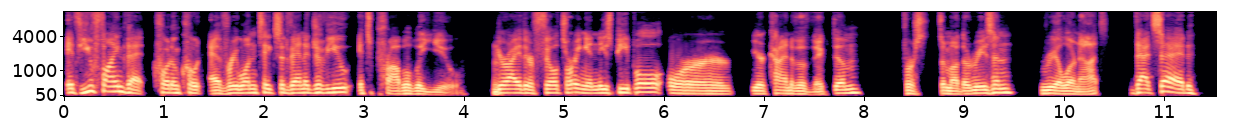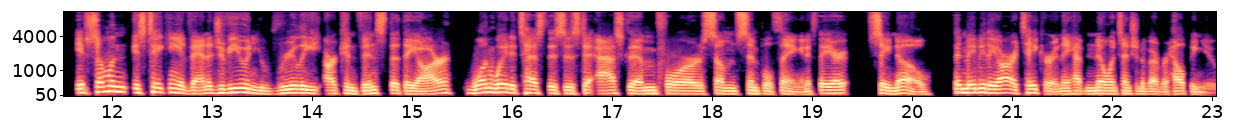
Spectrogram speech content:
If you find that quote unquote everyone takes advantage of you, it's probably you. Hmm. You're either filtering in these people or you're kind of a victim for some other reason, real or not. That said, if someone is taking advantage of you and you really are convinced that they are, one way to test this is to ask them for some simple thing. And if they are, say no, then maybe they are a taker and they have no intention of ever helping you.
